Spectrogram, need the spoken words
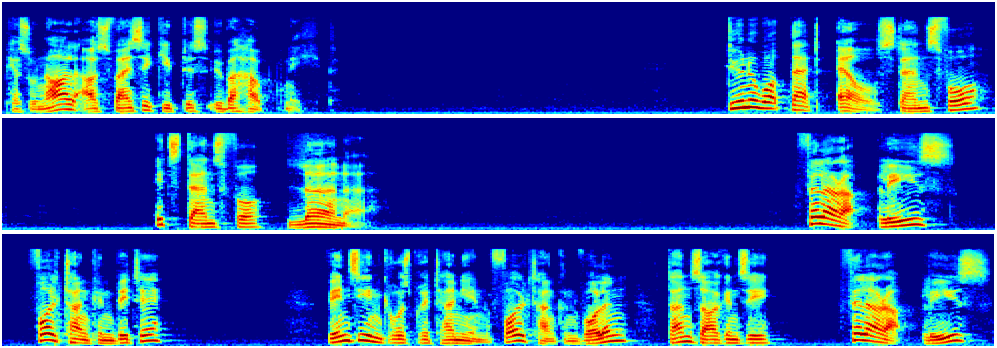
Personalausweise gibt es überhaupt nicht. Do you know what that L stands for? It stands for learner. Fill her up, please. Volltanken, bitte. Wenn Sie in Großbritannien volltanken wollen, dann sagen Sie Fill her up, please.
